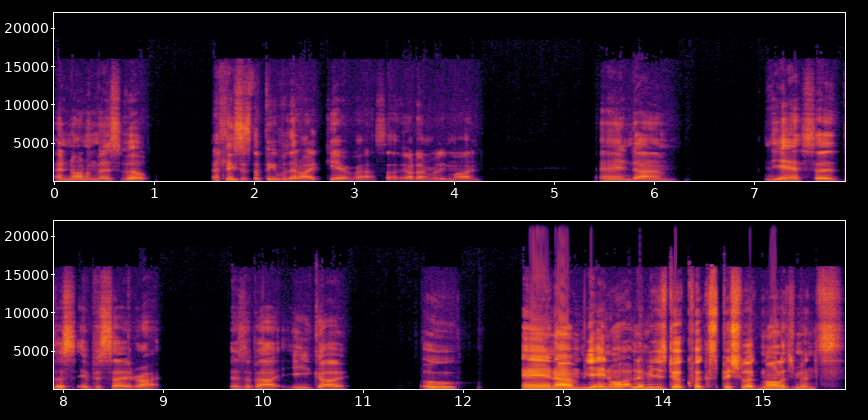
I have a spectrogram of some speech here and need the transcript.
anonymous. Well, at least it's the people that I care about, so I don't really mind. And um, yeah, so this episode, right? Is about ego. Oh, and um, yeah, you know what? Let me just do a quick special acknowledgements.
